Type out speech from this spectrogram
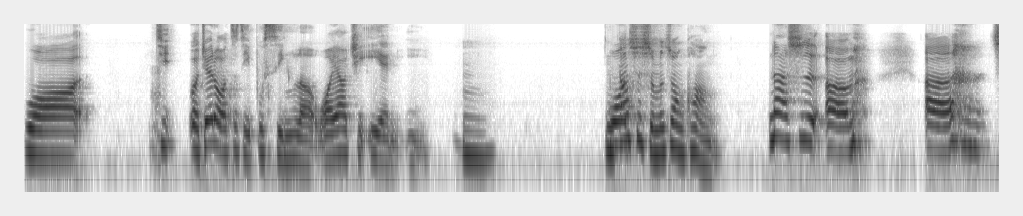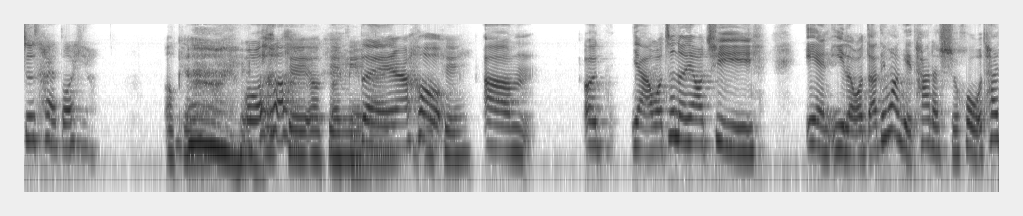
我。我觉得我自己不行了，我要去验医。嗯，你当时什么状况？那是呃 呃 吃太多药。OK，我 OK OK 对，然后嗯呃呀，我真的要去验医了。我打电话给他的时候，他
